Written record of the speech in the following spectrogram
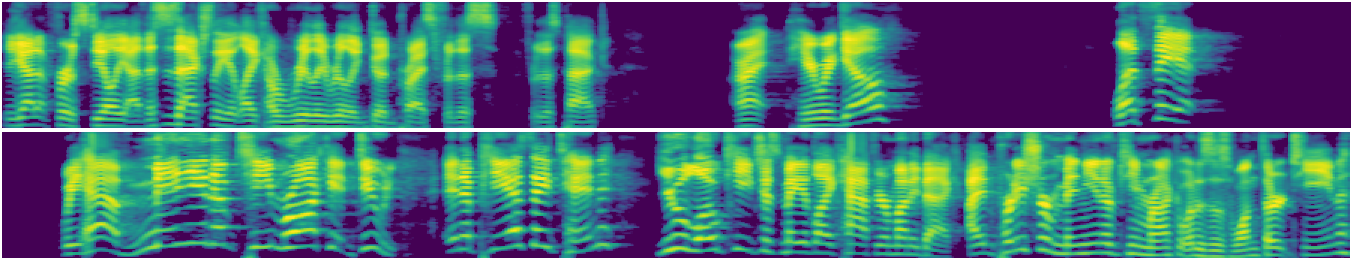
He got it for a steal. Yeah, this is actually like a really, really good price for this for this pack. All right, here we go. Let's see it. We have Minion of Team Rocket. Dude, in a PSA 10, you low-key just made like half your money back. I'm pretty sure Minion of Team Rocket, what is this, 113?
